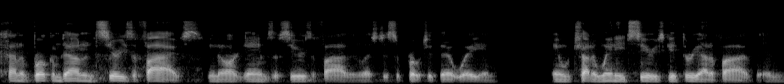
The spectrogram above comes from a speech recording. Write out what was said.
kind of broke them down in a series of fives. You know, our games of series of five, and let's just approach it that way and and we try to win each series, get three out of five, and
